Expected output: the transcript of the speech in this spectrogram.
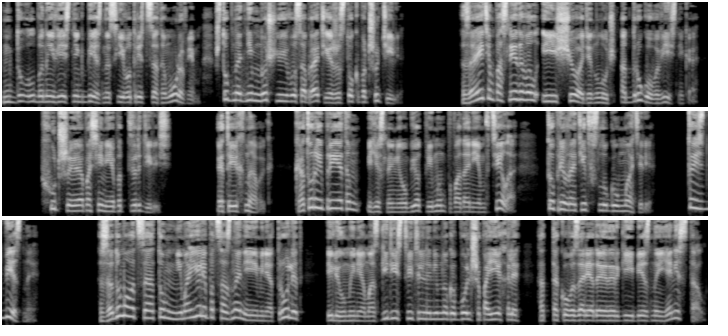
Долбанный вестник бездны с его тридцатым уровнем, чтобы над ним ночью его собратья жестоко подшутили. За этим последовал и еще один луч от другого вестника. Худшие опасения подтвердились. Это их навык, который при этом, если не убьет прямым попаданием в тело, то превратит в слугу матери, то есть бездны. Задумываться о том, не мое ли подсознание меня троллит, или у меня мозги действительно немного больше поехали от такого заряда энергии бездны, я не стал.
